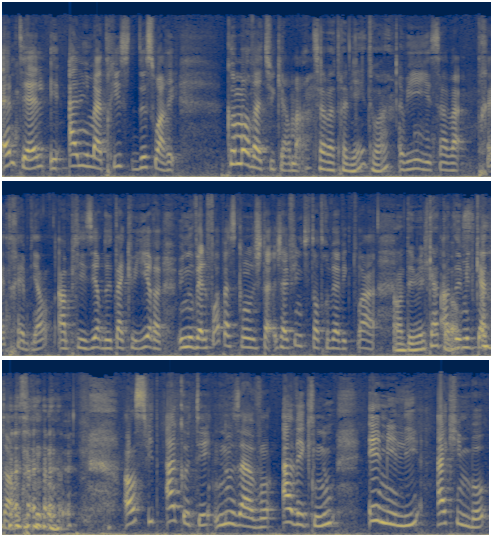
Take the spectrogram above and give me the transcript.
MTL et animatrice de soirée. Comment vas-tu, Karma? Ça va très bien, toi? Oui, ça va très très bien. Un plaisir de t'accueillir une nouvelle fois parce que j'avais fait une petite entrevue avec toi En 2014. en 2014. Ensuite, à côté, nous avons avec nous Émilie Akimbo.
